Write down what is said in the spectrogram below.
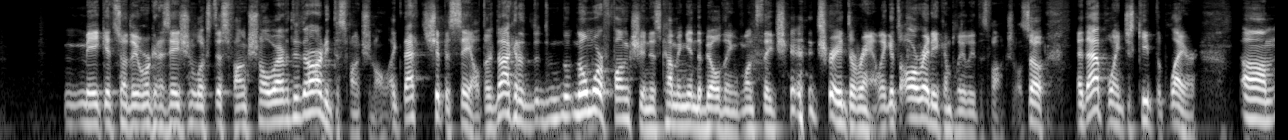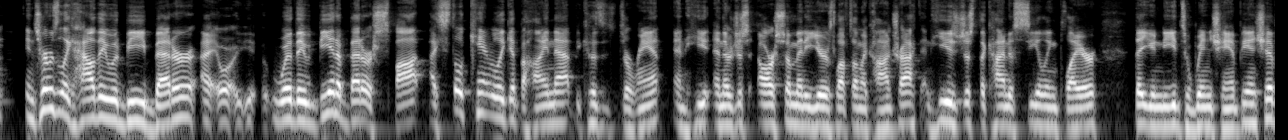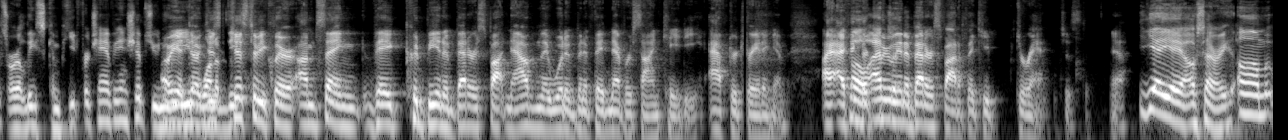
make it so the organization looks dysfunctional, whatever. They're already dysfunctional. Like that ship has sailed. They're not going to, no more function is coming in the building once they trade Durant. Like it's already completely dysfunctional. So at that point, just keep the player. Um, in terms of like how they would be better or where they would be in a better spot, I still can't really get behind that because it's Durant and he, and there just are so many years left on the contract. And he is just the kind of ceiling player that you need to win championships or at least compete for championships. You oh, need yeah, Doug, one just, of the- just to be clear, I'm saying they could be in a better spot now than they would have been if they'd never signed KD after trading him. I, I think oh, they're clearly after- in a better spot if they keep Durant. Just yeah. Yeah, yeah, yeah. Oh, sorry. Um.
